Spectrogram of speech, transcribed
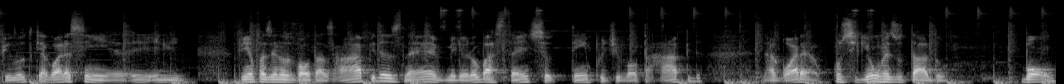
piloto que agora sim, ele vinha fazendo voltas rápidas, né? Melhorou bastante seu tempo de volta rápida. Agora conseguiu um resultado bom,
